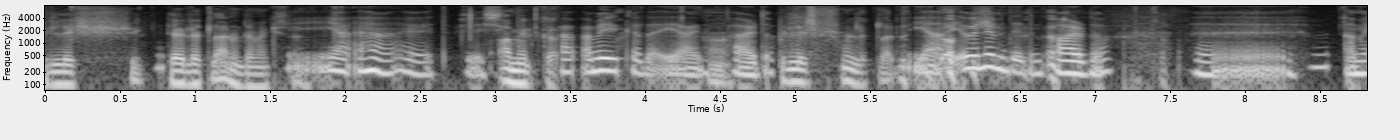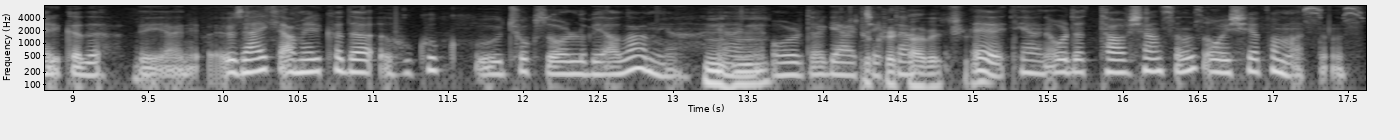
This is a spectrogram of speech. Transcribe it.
Birleşik Devletler mi demek istiyorsun? Ya, ha, evet. Birleşik, Amerika. Amerika'da yani ha, pardon. Birleşmiş Milletler. Ya, öyle mi dedim pardon. ee, Amerika'da yani özellikle Amerika'da hukuk çok zorlu bir alan ya. Yani Hı-hı. orada gerçekten. Çok. Evet yani orada tavşansanız o işi yapamazsınız.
